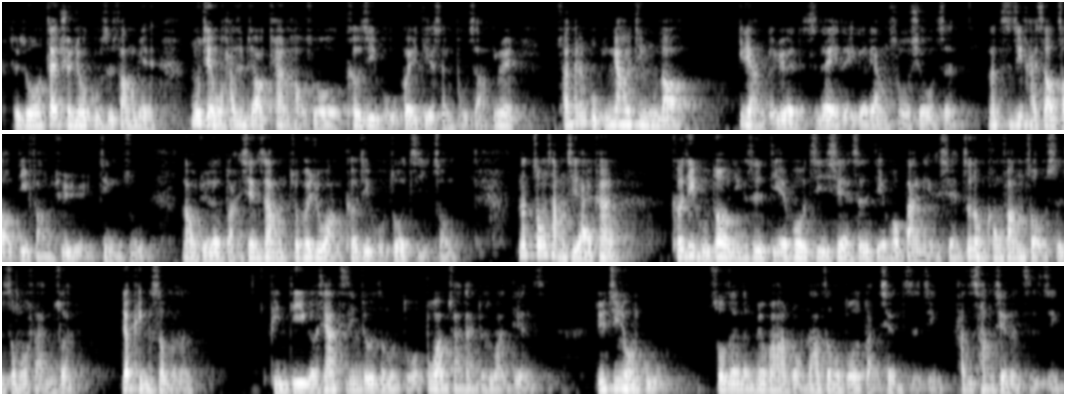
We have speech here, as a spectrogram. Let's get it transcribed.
所以说，在全球股市方面，目前我还是比较看好说科技股会跌升补涨，因为传统股应该会进入到一两个月之类的一个量缩修正，那资金还是要找地方去进驻。那我觉得短线上就会去往科技股做集中。那中长期来看，科技股都已经是跌破季线，甚至跌破半年线，这种空方走势怎么反转，要凭什么呢？凭第一个，现在资金就是这么多，不管传产就是玩电子，因为金融股说真的没有办法容纳这么多的短线资金，它是长线的资金，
